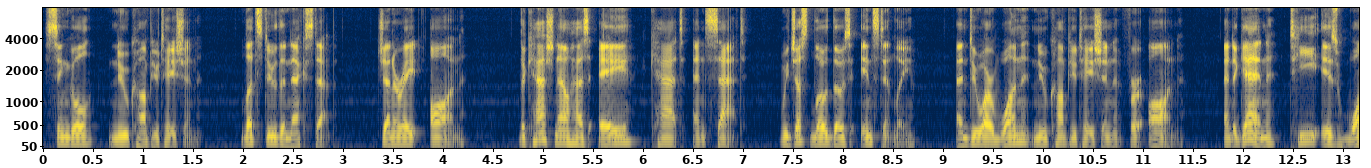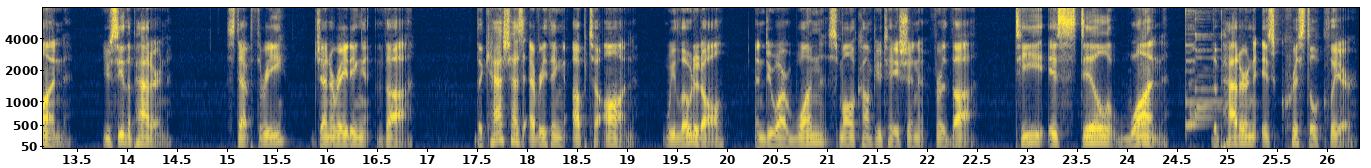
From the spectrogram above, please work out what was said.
single new computation. Let's do the next step. Generate on. The cache now has a, cat, and sat. We just load those instantly, and do our one new computation for on. And again, t is 1. You see the pattern. Step 3, generating the. The cache has everything up to on. We load it all, and do our one small computation for the. t is still 1. The pattern is crystal clear.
